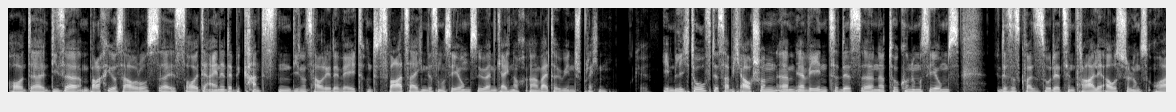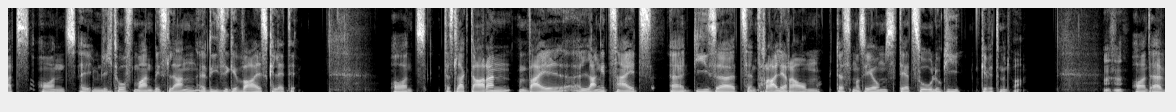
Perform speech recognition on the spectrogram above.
Und äh, dieser Brachiosaurus äh, ist heute einer der bekanntesten Dinosaurier der Welt und das Wahrzeichen des Museums. Wir werden gleich noch äh, weiter über ihn sprechen. Okay. Im Lichthof, das habe ich auch schon ähm, erwähnt, des äh, Naturkundemuseums, das ist quasi so der zentrale Ausstellungsort. Und äh, im Lichthof waren bislang riesige Walskelette. Und das lag daran, weil lange Zeit äh, dieser zentrale Raum des Museums der Zoologie gewidmet war. Mhm. Und äh,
